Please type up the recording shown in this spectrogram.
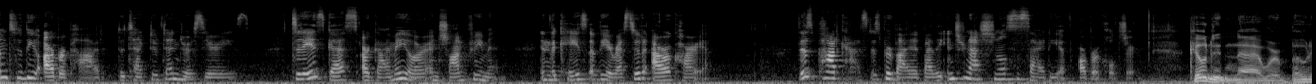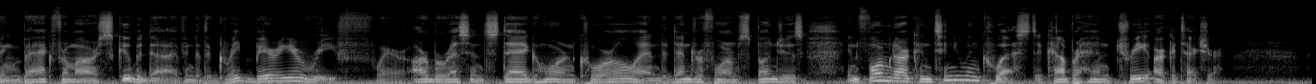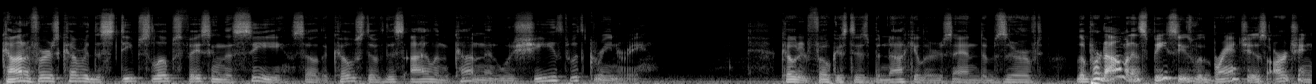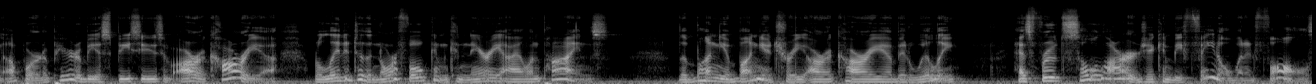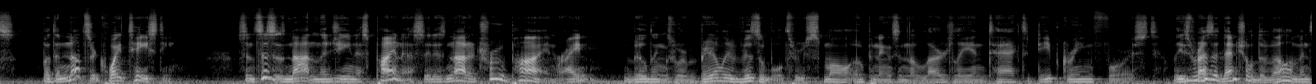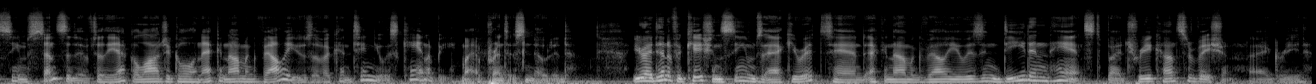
Welcome to the Arbor Pod Detective Dendro series. Today's guests are Guy Meilleur and Sean Freeman in the case of the arrested Araucaria. This podcast is provided by the International Society of Arboriculture. Codit and I were boating back from our scuba dive into the Great Barrier Reef, where arborescent staghorn coral and dendriform sponges informed our continuing quest to comprehend tree architecture. Conifers covered the steep slopes facing the sea, so the coast of this island continent was sheathed with greenery. Codit focused his binoculars and observed the predominant species with branches arching upward appear to be a species of Araucaria related to the Norfolk and Canary Island pines. The bunya bunya tree, Araucaria bidwilli, has fruit so large it can be fatal when it falls, but the nuts are quite tasty. Since this is not in the genus Pinus, it is not a true pine, right? Buildings were barely visible through small openings in the largely intact deep green forest. These residential developments seem sensitive to the ecological and economic values of a continuous canopy, my apprentice noted. Your identification seems accurate, and economic value is indeed enhanced by tree conservation, I agreed.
